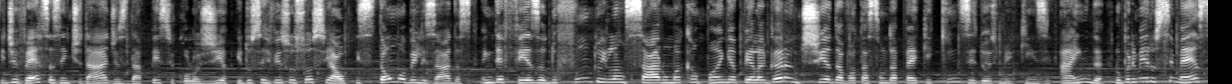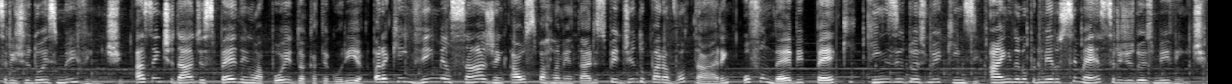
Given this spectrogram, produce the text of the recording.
e diversas entidades da psicologia e do serviço social estão mobilizadas em defesa do fundo e lançaram uma campanha pela garantia da votação da PEC 15-2015, ainda no primeiro semestre de 2020. As entidades pedem o apoio da categoria para que enviem mensagem aos parlamentares pedindo para votarem o Fundeb PEC 15-2015, ainda no primeiro semestre semestre de 2020.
